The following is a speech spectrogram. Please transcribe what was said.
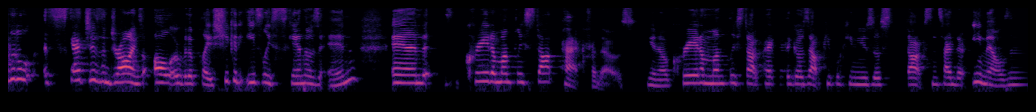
little sketches and drawings all over the place. She could easily scan those in and create a monthly stock pack for those. You know, create a monthly stock pack that goes out. People can use those stocks inside their emails and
